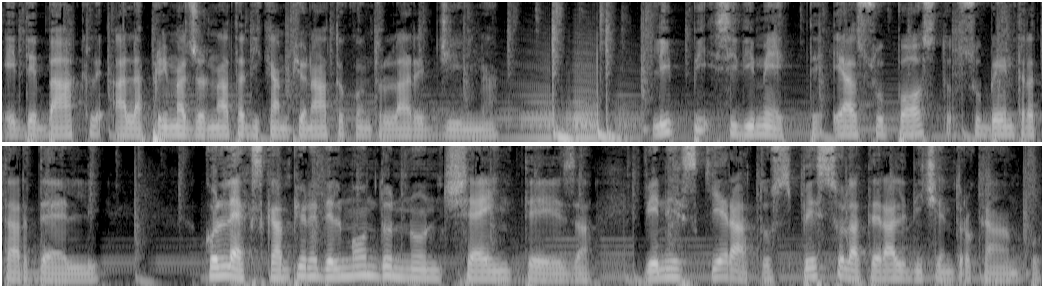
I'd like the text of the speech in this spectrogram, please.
e debacle alla prima giornata di campionato contro la Regina. Lippi si dimette e al suo posto subentra Tardelli. Con l'ex campione del mondo non c'è intesa, viene schierato spesso laterale di centrocampo,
